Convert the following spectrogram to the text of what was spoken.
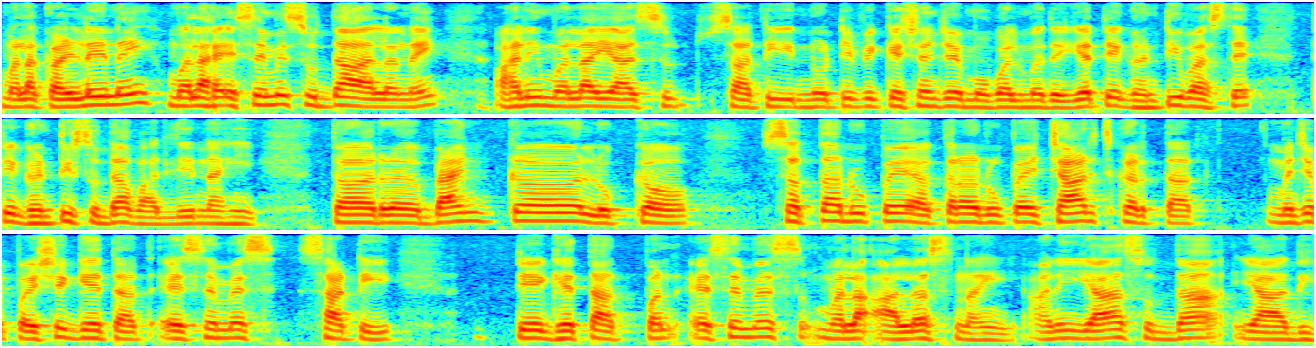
मला कळले नाही. मला एस एम एससुद्धा आला नाही. आणि मला यासाठी नोटिफिकेशन जे मोबाईलमध्ये येते घंटी वाजते ते घंटीसुद्धा वाजली नाही. तर बँक लोक सत्तर रुपये अकरा रुपये चार्ज करतात. म्हणजे पैसे घेतात एस एम एससाठी ते घेतात पण एस एम एस मला आलंच नाही. आणि यासुद्धा याआधी.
